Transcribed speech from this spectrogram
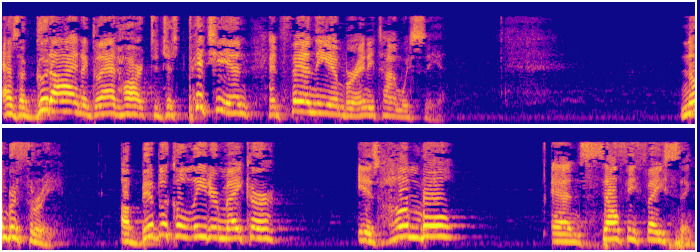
as a good eye and a glad heart to just pitch in and fan the ember anytime we see it. Number three, a biblical leader maker is humble and self-effacing.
